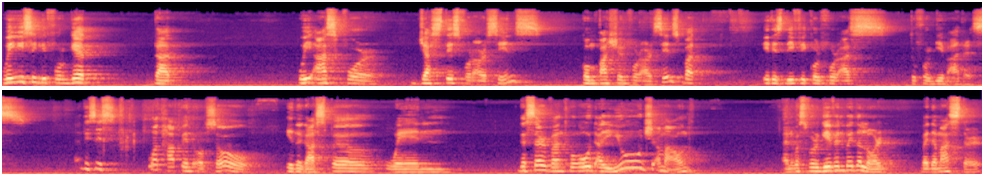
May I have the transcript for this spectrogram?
We easily forget that we ask for justice for our sins, compassion for our sins, but it is difficult for us to forgive others. And this is what happened also in the gospel when the servant who owed a huge amount and was forgiven by the Lord, by the master,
